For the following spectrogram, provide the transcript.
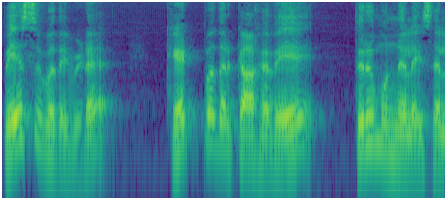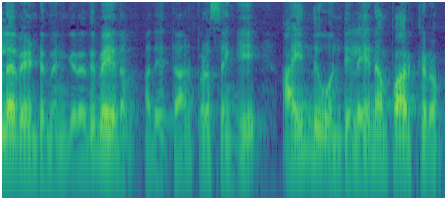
பேசுவதை விட கேட்பதற்காகவே திருமுன்னிலை செல்ல வேண்டும் என்கிறது வேதம். அதைத்தான் பிரசங்கி ஐந்து ஒன்றிலே நாம் பார்க்கிறோம்.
